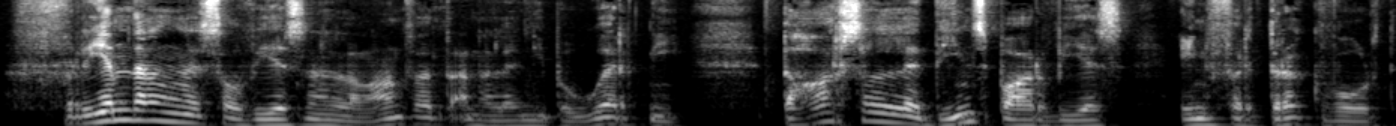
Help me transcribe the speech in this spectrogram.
vreemdelinge sal wees in 'n land wat aan hulle nie behoort nie. Daar sal hulle diensbaar wees en verdruk word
